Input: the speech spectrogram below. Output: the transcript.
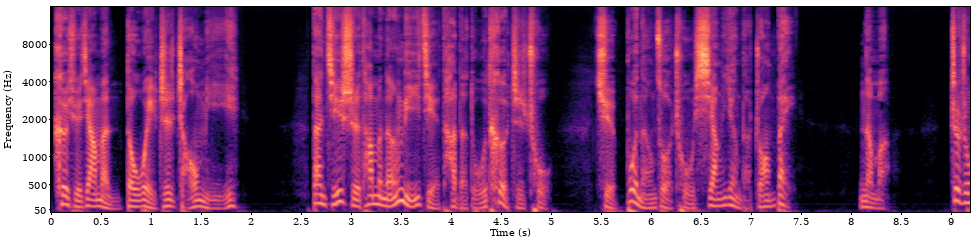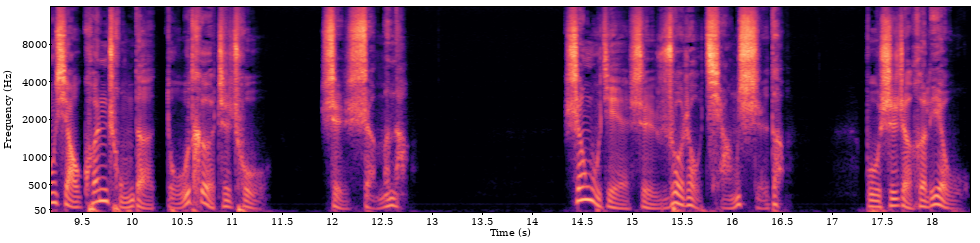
科学家们都为之着迷。但即使他们能理解它的独特之处，却不能做出相应的装备。那么，这种小昆虫的独特之处是什么呢？生物界是弱肉强食的。捕食者和猎物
